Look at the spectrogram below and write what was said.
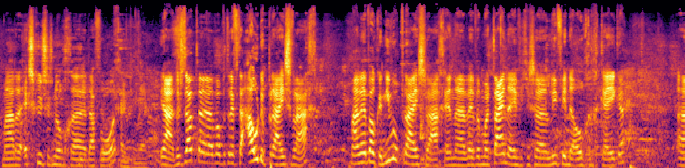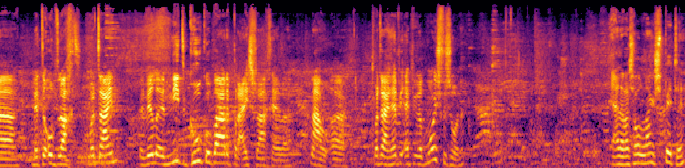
Maar excuses nog daarvoor. Geen probleem. Ja, dus dat wat betreft de oude prijsvraag. Maar we hebben ook een nieuwe prijsvraag. En eh, we hebben Martijn eventjes eh, lief in de ogen gekeken. Eh, met de opdracht, Martijn, we willen een niet googlebare prijsvraag hebben. Nou, eh, Martijn, heb je, heb je wat moois verzonnen? Ja, dat was wel lang spitten.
